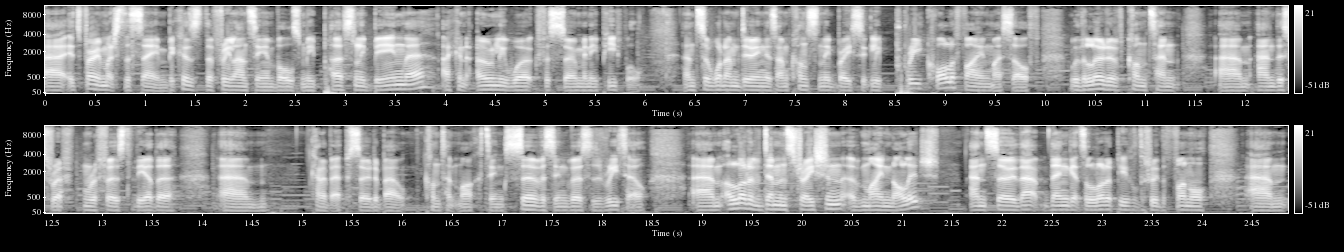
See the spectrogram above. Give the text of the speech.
uh, it's very much the same because the freelancing involves me personally being there. I can only work for so many people, and so what I'm doing is I'm constantly basically pre-qualifying myself with a load of content, um, and this ref- refers to the other. Um, kind of episode about content marketing, servicing versus retail. Um, a lot of demonstration of my knowledge and so that then gets a lot of people through the funnel, um,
